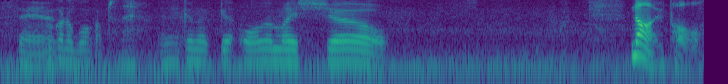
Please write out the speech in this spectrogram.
sand. We're gonna walk up to there. This is gonna get all in my show. Now, Paul,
